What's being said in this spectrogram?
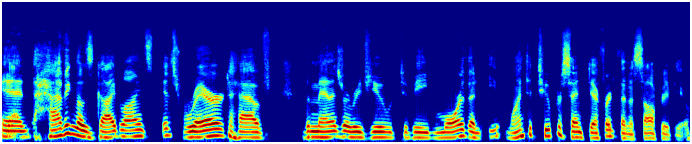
And yeah. having those guidelines, it's rare to have the manager review to be more than one to two percent different than a self review.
